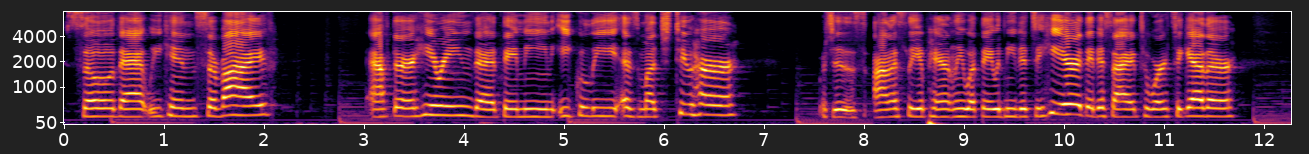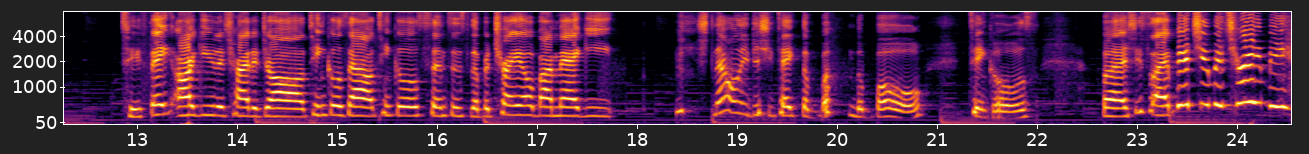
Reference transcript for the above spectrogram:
so that we can survive. After hearing that they mean equally as much to her, which is honestly apparently what they would needed to hear, they decided to work together to fake argue to try to draw Tinkles out. Tinkles senses the betrayal by Maggie. Not only did she take the the bowl, Tinkles, but she's like, "Bitch, you betrayed me."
